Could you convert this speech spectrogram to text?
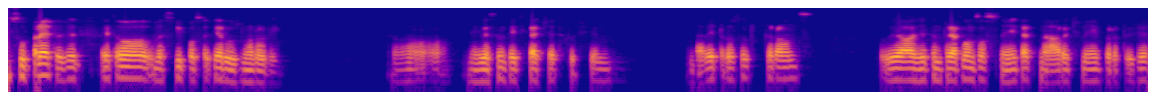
Super je to, že je to ve své podstatě různorodý. No, někde jsem teďka četl, tuším, David Rosenkranz, udělal, že ten triatlon zase není tak náročný, protože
